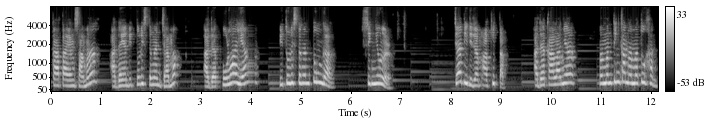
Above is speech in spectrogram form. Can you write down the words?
kata yang sama, ada yang ditulis dengan jamak, ada pula yang ditulis dengan tunggal, singular. Jadi di dalam Alkitab, ada kalanya mementingkan nama Tuhan,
